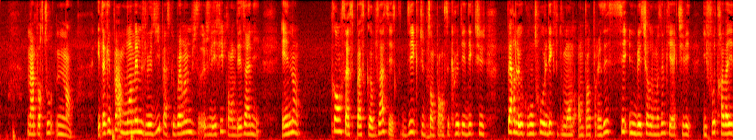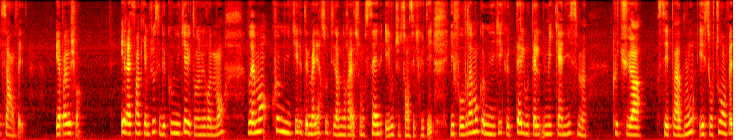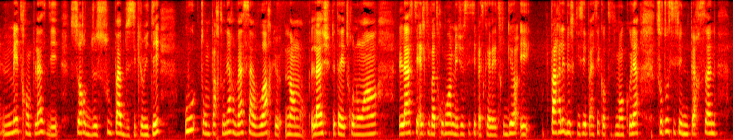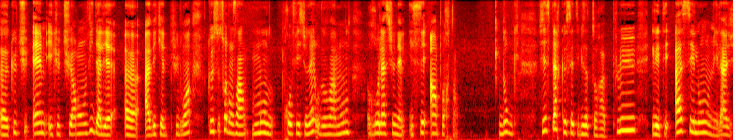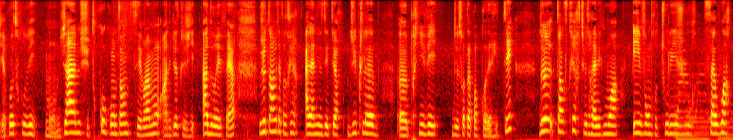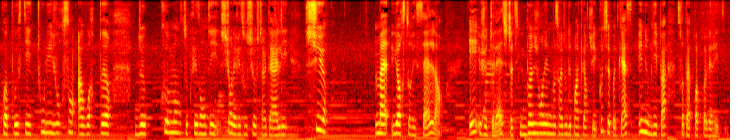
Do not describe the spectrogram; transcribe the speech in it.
n'importe où. Non. Et t'inquiète pas, moi-même je le dis parce que moi-même je l'ai fait pendant des années. Et non. Quand ça se passe comme ça, c'est dès que tu te sens pas en sécurité, dès que tu perds le contrôle, dès que tu te demandes en parler, c'est une blessure émotionnelle qui est activée. Il faut travailler de ça en fait. Il n'y a pas le choix. Et la cinquième chose, c'est de communiquer avec ton environnement. Vraiment communiquer de telle manière, surtout tu es dans une relation saine et où tu te sens en sécurité. Il faut vraiment communiquer que tel ou tel mécanisme que tu as, c'est pas bon. Et surtout, en fait, mettre en place des sortes de soupapes de sécurité où ton partenaire va savoir que non, non, là, je suis peut-être allée trop loin. Là, c'est elle qui va trop loin, mais je sais c'est parce qu'elle a des triggers. Et parler de ce qui s'est passé quand tu te mets en colère, surtout si c'est une personne euh, que tu aimes et que tu as envie d'aller euh, avec elle plus loin, que ce soit dans un monde professionnel ou dans un monde relationnel. Et c'est important. Donc, j'espère que cet épisode t'aura plu. Il était assez long, mais là, j'ai retrouvé mon jam. Je suis trop contente. C'est vraiment un épisode que j'ai adoré faire. Je t'invite à t'inscrire à la newsletter du club euh, privé de Sois ta propre vérité de t'inscrire si tu veux travailler avec moi et vendre tous les jours, savoir quoi poster tous les jours sans avoir peur de comment se présenter sur les réseaux sociaux. Je t'invite à aller sur ma Your Story Cell. Et je te laisse, je te souhaite une bonne journée, une bonne soirée, tout dépend à quelle tu écoutes ce podcast. Et n'oublie pas, sois ta propre vérité.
